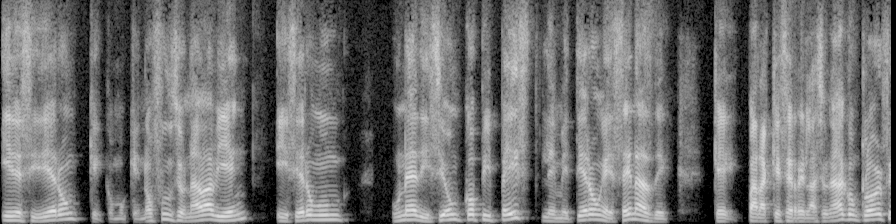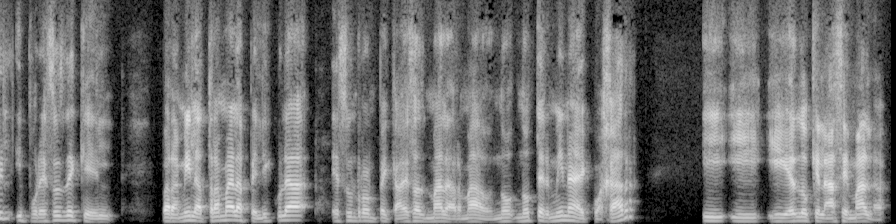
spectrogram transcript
y decidieron que como que no funcionaba bien, hicieron un, una edición copy-paste, le metieron escenas de que para que se relacionara con Cloverfield y por eso es de que para mí la trama de la película es un rompecabezas mal armado, no, no termina de cuajar y, y es lo que la hace mala,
